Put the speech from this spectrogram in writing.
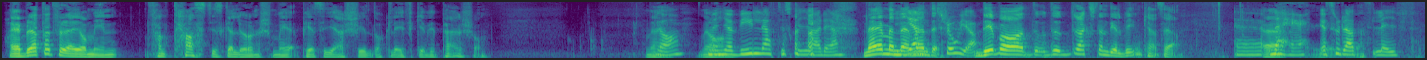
Har jag berättat för dig om min fantastiska lunch med PC Jersild och Leif GW Persson? Nej. Ja, men jag vill att du ska göra det. Nej, men, Igen, men det, tror jag. det var, då, då dracks det en del vin kan jag säga. Eh, nej, jag trodde att Leif var den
